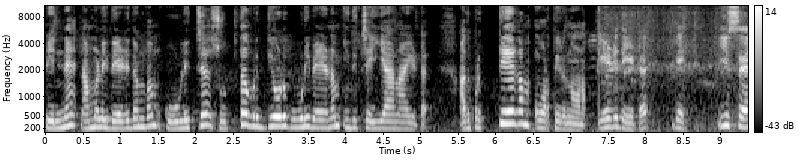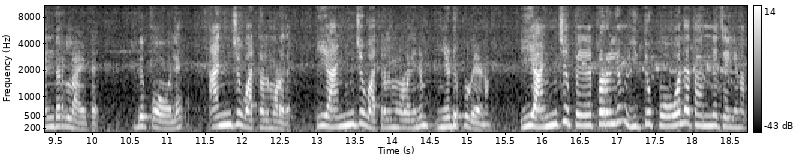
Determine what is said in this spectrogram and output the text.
പിന്നെ നമ്മൾ ഇത് എഴുതുമ്പം കുളിച്ച് ശുദ്ധവൃത്തിയോട് കൂടി വേണം ഇത് ചെയ്യാനായിട്ട്. അത് പ്രത്യേകം ഓർത്തിരുന്നോണം. എഴുതിയിട്ട് ദേ ഈ സെന്ററിലായിട്ട് ഇതുപോലെ അഞ്ച് വറ്റൽമുളക്. ഈ അഞ്ച് വറ്റൽമുളകിനും ഞെടുപ്പ് വേണം. ഈ അഞ്ച് പേപ്പറിലും ഇതുപോലെ തന്നെ ചെയ്യണം.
